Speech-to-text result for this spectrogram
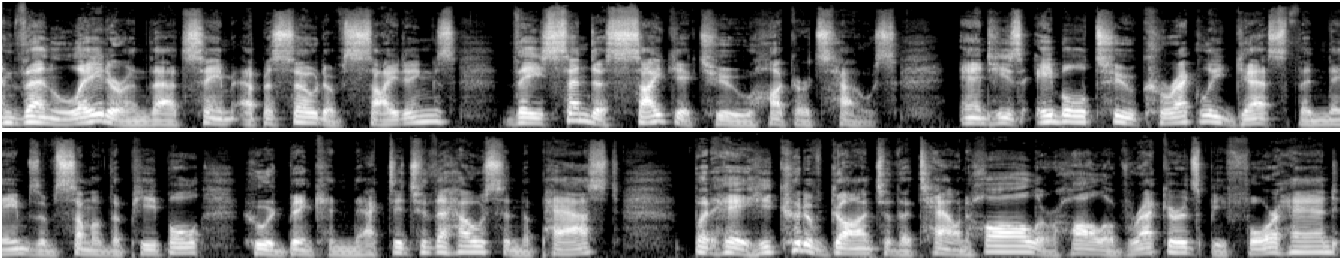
And then later in that same episode of Sightings, they send a psychic to Huckert's house, and he's able to correctly guess the names of some of the people who had been connected to the house in the past. But hey, he could have gone to the town hall or hall of records beforehand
